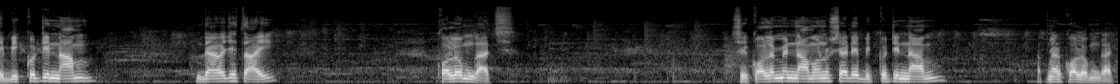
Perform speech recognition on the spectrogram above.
এই বৃক্ষটির নাম দেওয়া হয়েছে তাই, কলম গাছ। সেই কলমের নাম অনুসারে বৃক্ষটির নাম আপনার কলম গাছ।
